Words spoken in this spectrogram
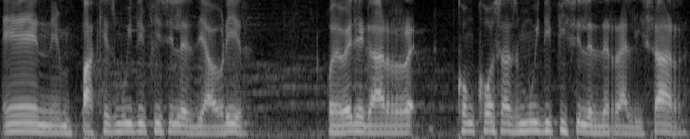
en empaques muy difíciles de abrir, o debe llegar con cosas muy difíciles de realizar,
